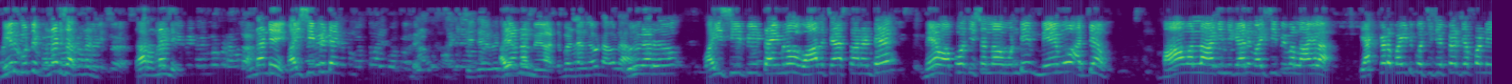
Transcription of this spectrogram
మీరు గుర్తు ఉండండి సార్ ఉండండి. సార్ ఉండండి. ఉండండి. వైసీపీ టైం మొత్తం అయిపోతుంది. అయ్యో ఉండండి. గురుగారు వైసీపీ టైంలో వాళ్ళు చేస్తానంటే మేము అపోజిషన్లో ఉండి మేము అడ్డాం మా వల్ల ఆగింది కానీ వైసీపీ వల్ల ఆగల. ఎక్కడ బయటకు వచ్చి చెప్పారు చెప్పండి?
